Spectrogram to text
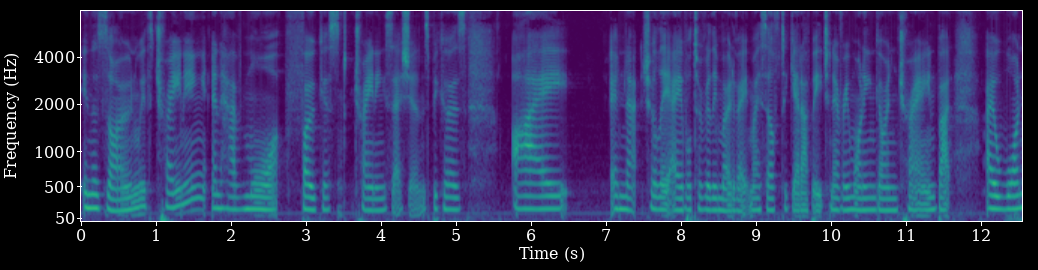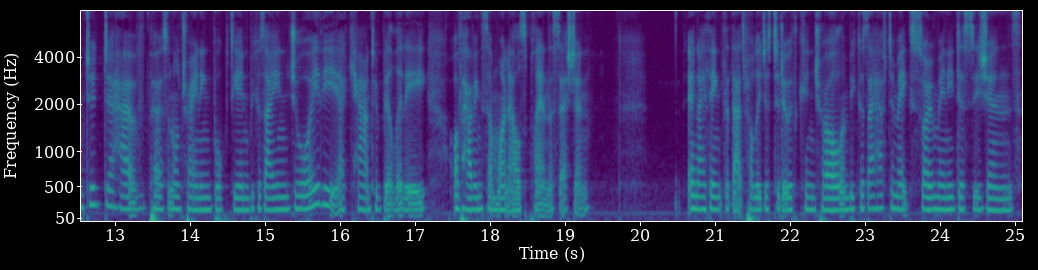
in the zone with training and have more focused training sessions because I am naturally able to really motivate myself to get up each and every morning and go and train. But I wanted to have personal training booked in because I enjoy the accountability of having someone else plan the session. And I think that that's probably just to do with control. And because I have to make so many decisions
